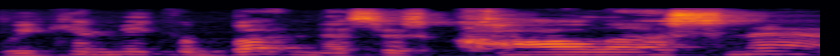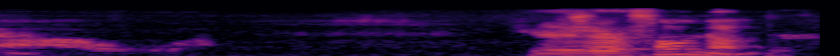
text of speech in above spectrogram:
We can make a button that says, call us now. Here's our phone number.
